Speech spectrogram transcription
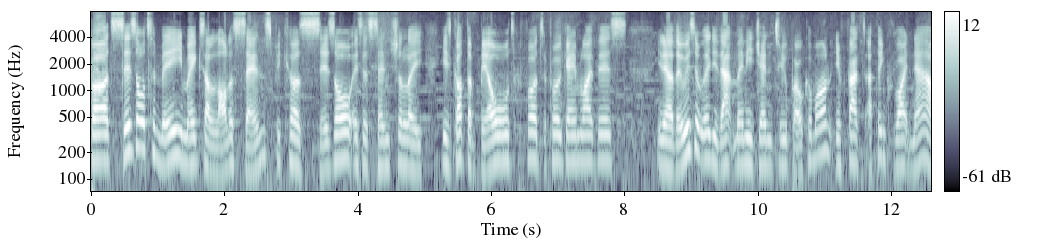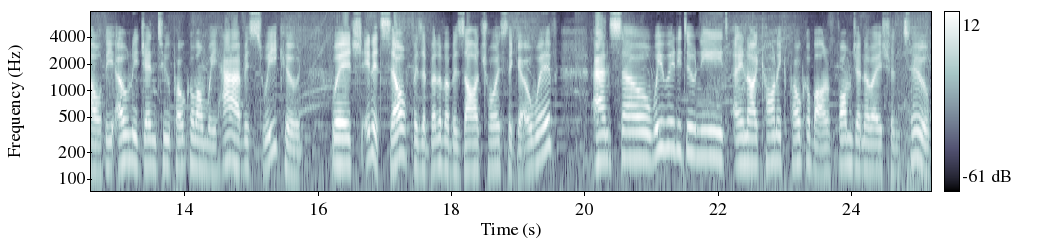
But Scizor to me makes a lot of sense because Scizor is essentially, he's got the build for, for a game like this. You know, there isn't really that many Gen 2 Pokemon. In fact, I think right now, the only Gen 2 Pokemon we have is Suicune, which in itself is a bit of a bizarre choice to go with. And so, we really do need an iconic Pokemon from Generation 2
